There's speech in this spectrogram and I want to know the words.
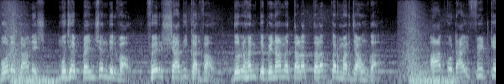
बोले, दानिश, मुझे पेंशन दिलवाओ, फिर शादी करवाओ। दुल्हन के बिना मैं तड़प तड़प कर मर जाऊँगा। आपको ढाई फीट के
